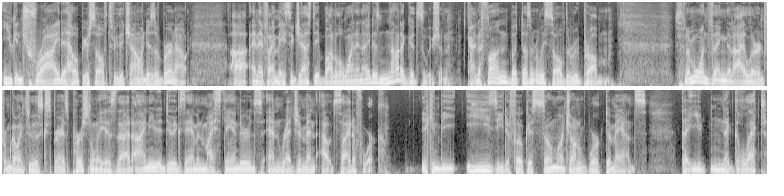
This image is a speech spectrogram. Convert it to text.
you can try to help yourself through the challenges of burnout. Uh, and if I may suggest, a bottle of wine a night is not a good solution. Kind of fun, but doesn't really solve the root problem. So, number one thing that I learned from going through this experience personally is that I needed to examine my standards and regimen outside of work. It can be easy to focus so much on work demands that you neglect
